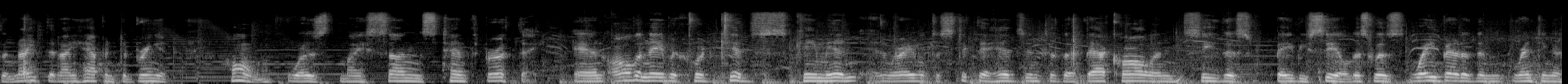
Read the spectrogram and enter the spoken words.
The night that I happened to bring it home was my son's 10th birthday. And all the neighborhood kids came in and were able to stick their heads into the back hall and see this baby seal. This was way better than renting a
